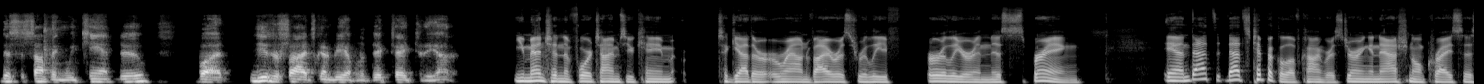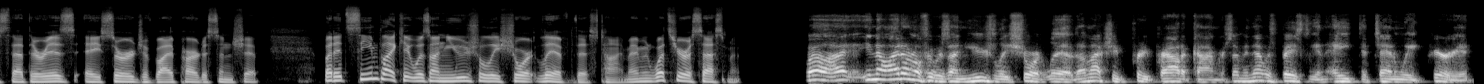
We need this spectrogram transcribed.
this is something we can't do, but neither side's going to be able to dictate to the other. You mentioned the four times you came together around virus relief earlier in this spring. And that's that's typical of Congress during a national crisis that there is a surge of bipartisanship. But it seemed like it was unusually short-lived this time. I mean, what's your assessment? Well, I you know, I don't know if it was unusually short-lived. I'm actually pretty proud of Congress. I mean, that was basically an 8 to 10 week period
